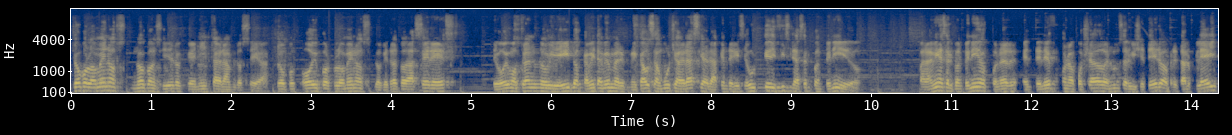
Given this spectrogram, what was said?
yo por lo menos no considero que en Instagram lo sea. Yo hoy por lo menos lo que trato de hacer es, te voy mostrando videitos que a mí también me, me causa mucha gracia la gente que dice, uy, qué difícil hacer contenido. Para mí hacer contenido es poner el teléfono apoyado en un servilletero, apretar play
